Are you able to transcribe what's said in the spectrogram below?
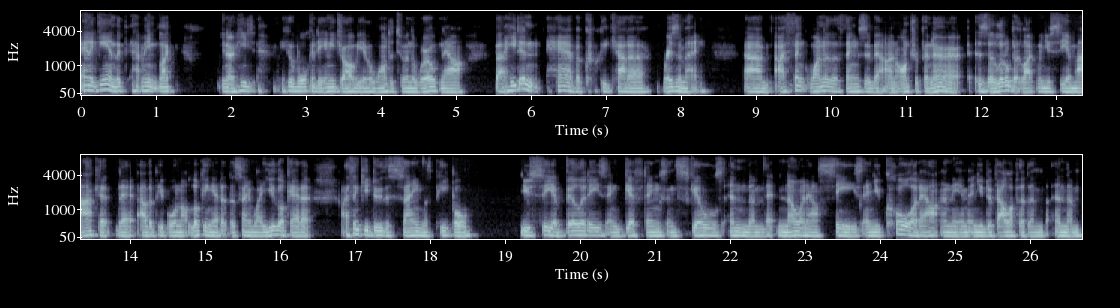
And again, the, I mean, like, you know, he he could walk into any job he ever wanted to in the world now, but he didn't have a cookie cutter resume. Um, I think one of the things about an entrepreneur is a little bit like when you see a market that other people are not looking at it the same way you look at it. I think you do the same with people. You see abilities and giftings and skills in them that no one else sees, and you call it out in them and you develop it in, in them,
